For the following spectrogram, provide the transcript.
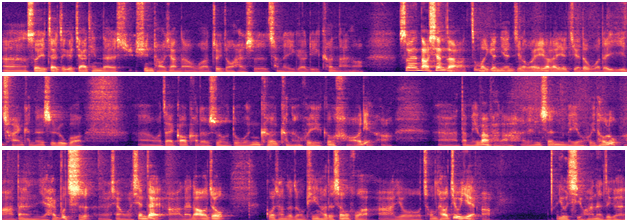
嗯，所以在这个家庭的熏陶下呢，我最终还是成了一个理科男啊。虽然到现在啊这么一个年纪了，我也越来越觉得我的遗传可能是，如果嗯我在高考的时候读文科可能会更好一点啊。啊，但没办法了啊，人生没有回头路啊，但也还不迟。呃，像我现在啊，来到澳洲，过上这种平和的生活啊，又重操旧业啊，又喜欢了这个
